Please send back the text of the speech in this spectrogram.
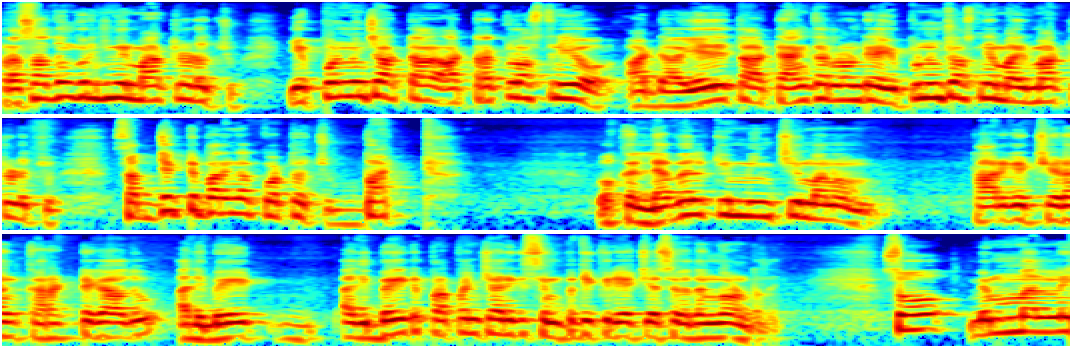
ప్రసాదం గురించి మీరు మాట్లాడొచ్చు. ఎప్పటి నుంచి ఆ ట్రక్లు వస్తున్నాయో ఆ ఏదైతే ఆ ట్యాంకర్లు ఉంటాయో ఎప్పటి నుంచి వస్తున్నాయో మరి మాట్లాడొచ్చు. సబ్జెక్ట్ పరంగా కొట్టొచ్చు. బట్ ఒక లెవెల్కి మించి మనం టార్గెట్ చేయడం కరెక్ట్ కాదు. అది బయట అది బయట ప్రపంచానికి సింపతి క్రియేట్ చేసే విధంగా ఉంటుంది. సో మిమ్మల్ని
